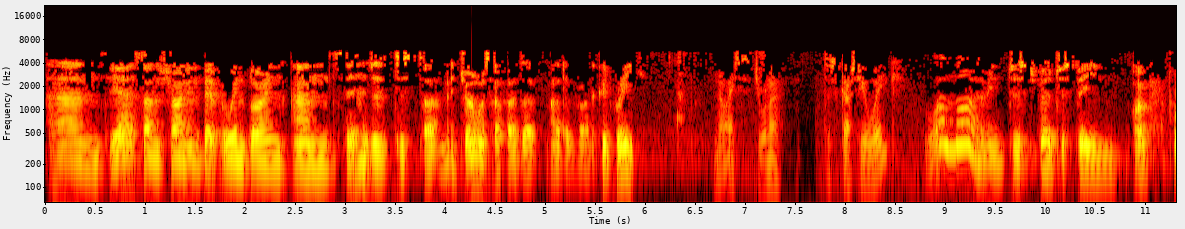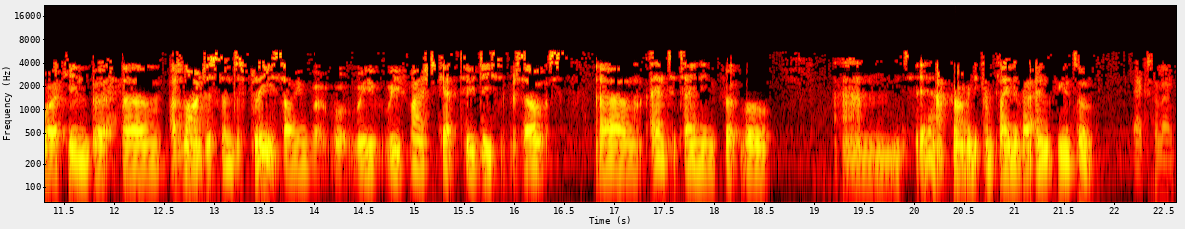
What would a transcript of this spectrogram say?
and yeah, sun's shining, bit of a wind blowing, and yeah, just just um, enjoying myself. I had a I had a rather good week. Nice. Do you want to discuss your week? Well, no, I mean just for just being uh, working, but um, I don't know. I'm just I'm just pleased. I mean we we we've managed to get two decent results, um, entertaining football, and yeah, I can't really complain about anything at all. Excellent.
